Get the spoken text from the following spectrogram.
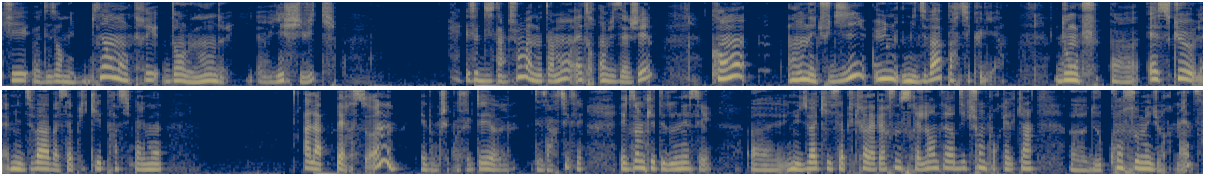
qui est euh, désormais bien ancrée dans le monde yeshivique. Et cette distinction va notamment être envisagée quand on étudie une mitzvah particulière. Donc, est-ce que la mitzvah va s'appliquer principalement à la personne, et donc j'ai consulté euh, des articles. L'exemple qui était donné, c'est euh, une mitzvah qui s'appliquerait à la personne, ce serait l'interdiction pour quelqu'un euh, de consommer du hametz.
